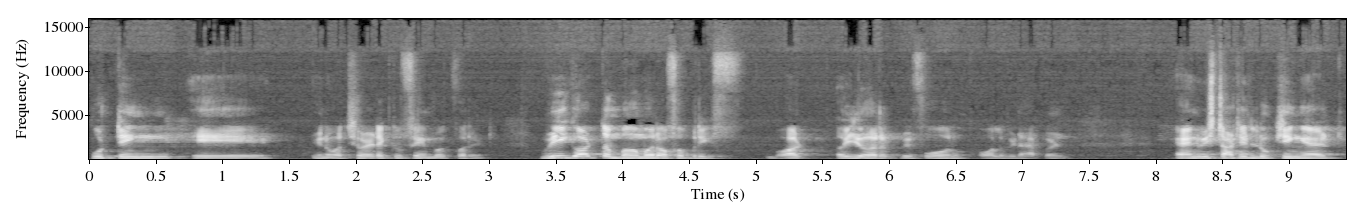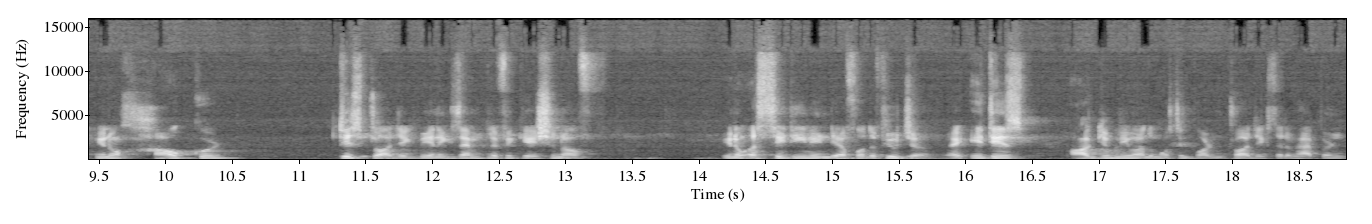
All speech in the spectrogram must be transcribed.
putting a you know a theoretical framework for it. We got the murmur of a brief about a year before all of it happened, and we started looking at you know how could this project be an exemplification of you know a city in India for the future. Right? It is arguably one of the most important projects that have happened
